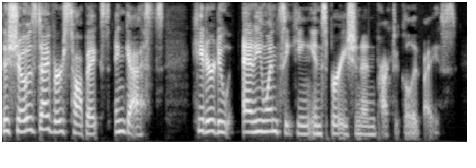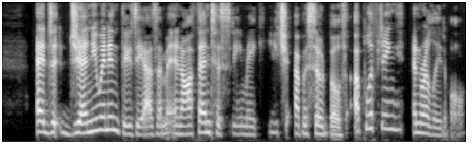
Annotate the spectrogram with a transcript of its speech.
The show's diverse topics and guests cater to anyone seeking inspiration and practical advice. Ed's genuine enthusiasm and authenticity make each episode both uplifting and relatable.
